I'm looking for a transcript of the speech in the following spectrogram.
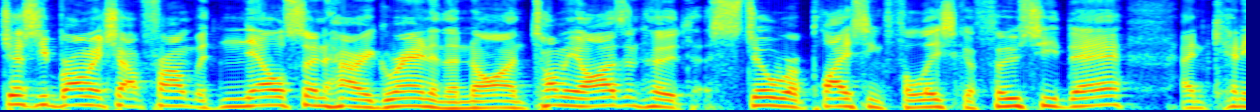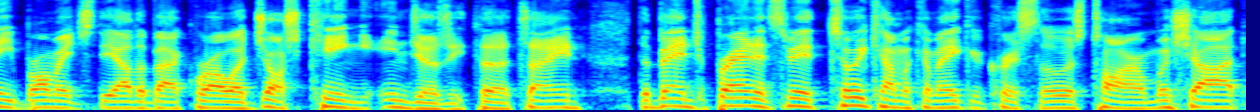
Jesse Bromwich up front with Nelson, Harry Grant in the nine. Tommy Eisenhuth still replacing Felise Kaufusi there, and Kenny Bromwich, the other back rower. Josh King in jersey 13. The bench, Brandon Smith, Tui Kamikamica, Chris Lewis, Tyran Wishart.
